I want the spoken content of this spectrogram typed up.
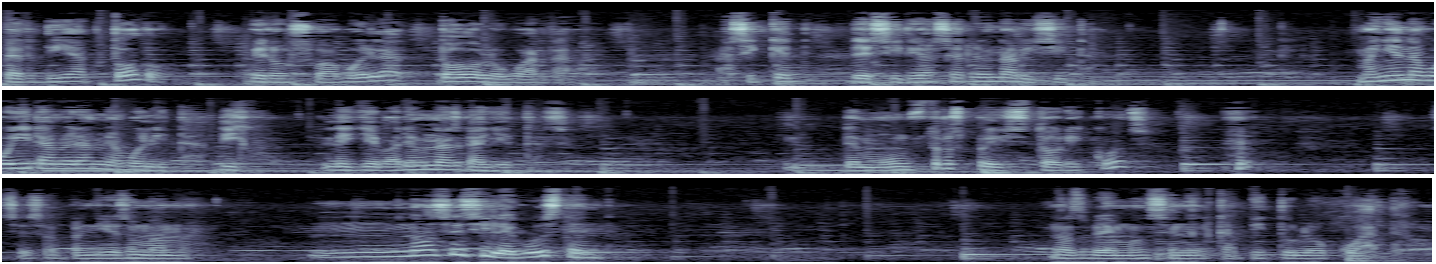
perdía todo, pero su abuela todo lo guardaba, así que decidió hacerle una visita. Mañana voy a ir a ver a mi abuelita, dijo. Le llevaré unas galletas. ¿De monstruos prehistóricos? Se sorprendió su mamá. No sé si le gusten. Nos vemos en el capítulo 4.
